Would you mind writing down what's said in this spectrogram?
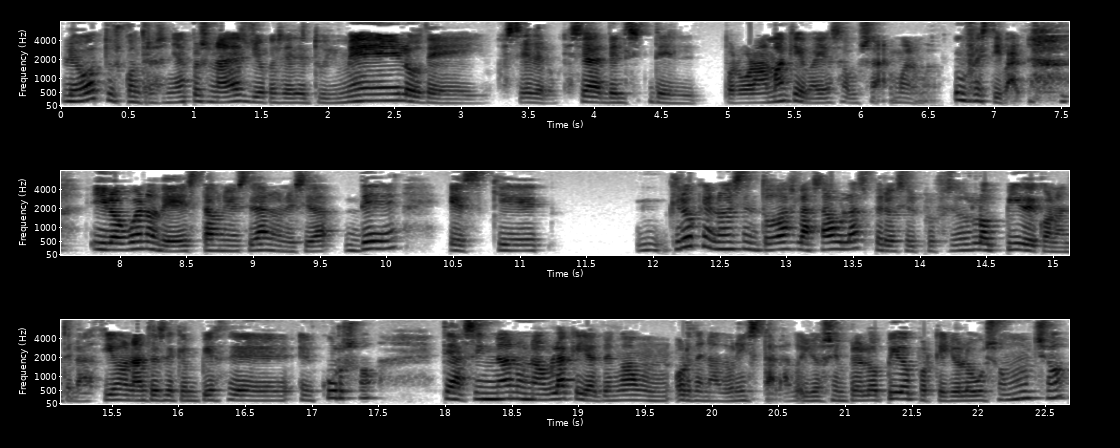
Luego tus contraseñas personales, yo que sé, de tu email o de, yo que sé, de lo que sea, del, del programa que vayas a usar. Bueno, bueno, un festival. y lo bueno de esta universidad, la Universidad D, es que mm, creo que no es en todas las aulas, pero si el profesor lo pide con antelación antes de que empiece el curso, te asignan un aula que ya tenga un ordenador instalado. Yo siempre lo pido porque yo lo uso mucho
